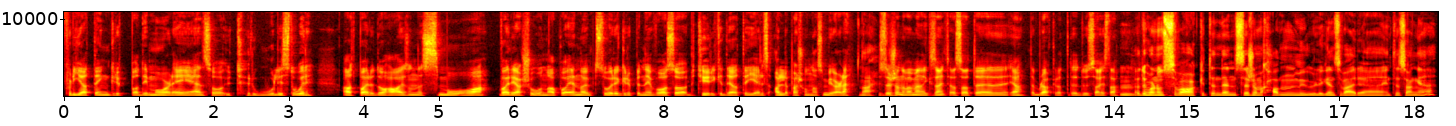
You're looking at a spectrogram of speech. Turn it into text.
Fordi at den gruppa de måler, er så utrolig stor. At bare du har sånne små variasjoner på enormt store gruppenivå, så betyr ikke det at det gjelder alle personer som gjør det. Nei. Hvis du skjønner hva jeg mener, ikke sant? Altså at ja, det ble akkurat det du sa i stad. Ja, du har noen svake tendenser som kan muligens være interessante.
